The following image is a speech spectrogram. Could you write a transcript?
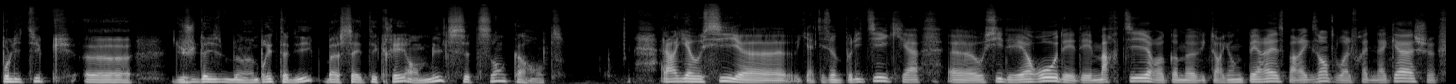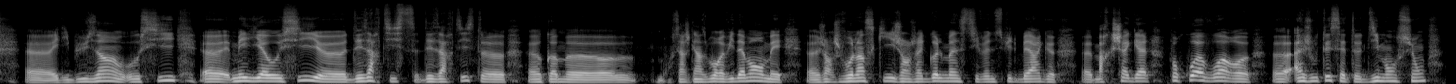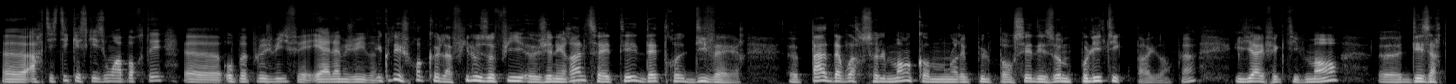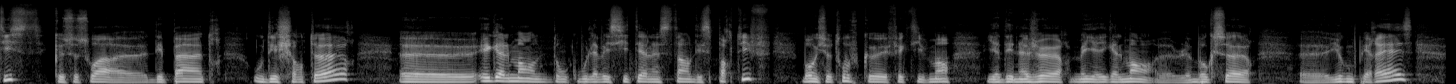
politique du judaïsme britannique, bah, ça a été créé en 1740. Alors il y a aussi euh, il y a des hommes politiques, il y a euh, aussi des héros, des, martyrs comme euh, Victor Young Pérez par exemple, ou Alfred Nakache, Eddie Buzyn aussi, mais il y a aussi des artistes, des artistes comme Serge Gainsbourg évidemment, mais euh, Georges Wolinski, Jean-Jacques Goldman, Steven Spielberg, euh, Marc Chagall. Pourquoi avoir euh, ajouté cette dimension artistique? Qu'est-ce qu'ils ont apporté au peuple juif et, à l'âme juive? Écoutez, je crois que la philosophie générale, ça a été d'être divers. pas d'avoir seulement, comme on aurait pu le penser, des hommes politiques, par exemple. Hein. Il y a effectivement des artistes, que ce soit des peintres ou des chanteurs, euh, également, donc vous l'avez cité à l'instant, des sportifs. Bon, il se trouve qu'effectivement, il y a des nageurs, mais il y a également euh, le boxeur euh, Young Pérez.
